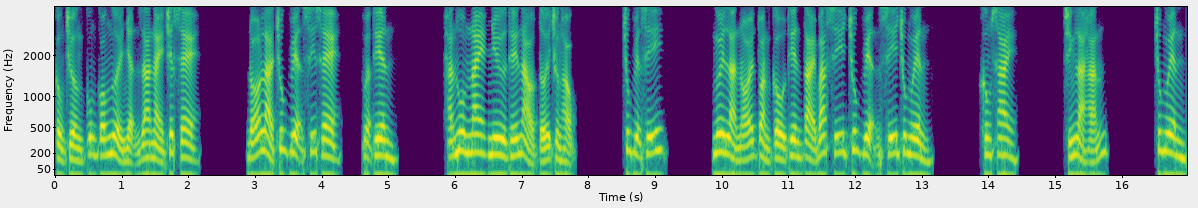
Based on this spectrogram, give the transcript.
cổng trường cũng có người nhận ra này chiếc xe. Đó là trúc viện sĩ xe, vợ thiên. Hắn hôm nay như thế nào tới trường học? Trúc viện sĩ. Ngươi là nói toàn cầu thiên tài bác sĩ Trúc viện sĩ Trúc Nguyên. Không sai. Chính là hắn. Trúc Nguyên,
